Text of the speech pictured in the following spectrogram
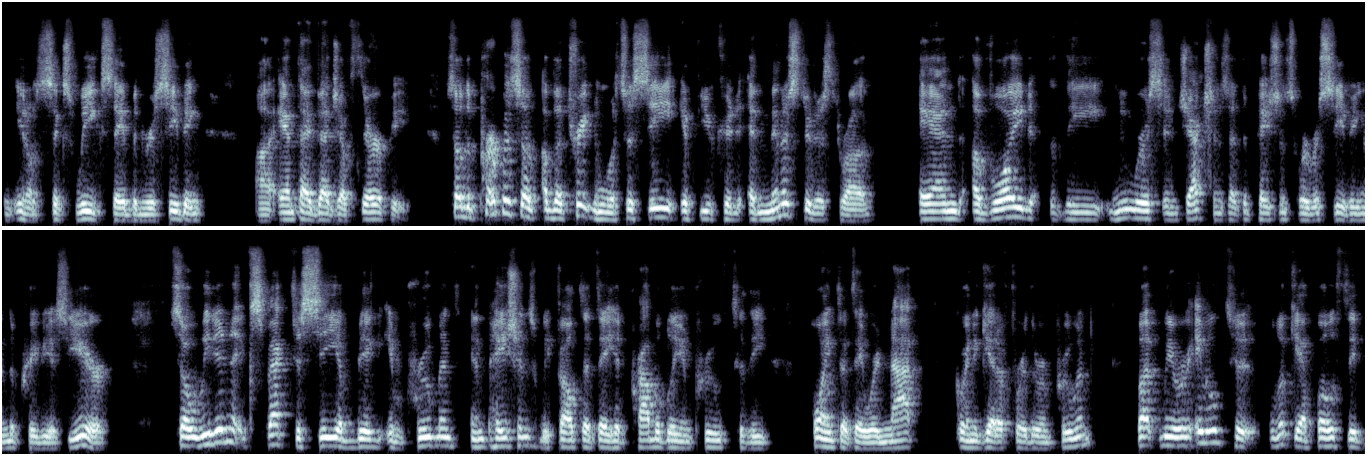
you know six weeks, they've been receiving uh, anti-VEGF therapy. So the purpose of, of the treatment was to see if you could administer this drug and avoid the numerous injections that the patients were receiving in the previous year. So we didn't expect to see a big improvement in patients. We felt that they had probably improved to the point that they were not going to get a further improvement. But we were able to look at both the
